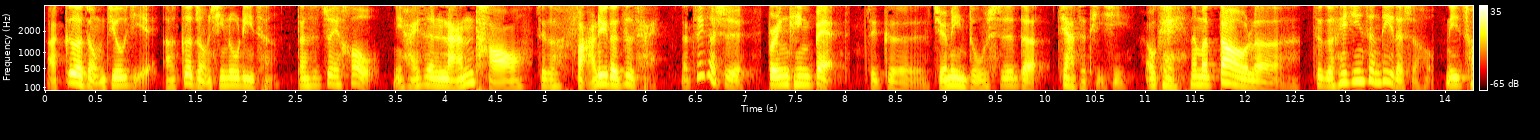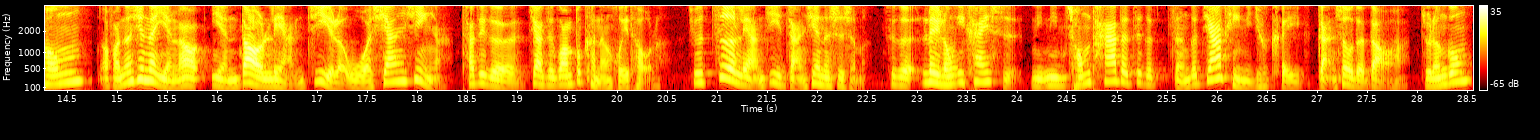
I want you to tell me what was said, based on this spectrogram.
啊，各种纠结啊，各种心路历程，但是最后你还是难逃这个法律的制裁。那这个是 Breaking Bad。这个绝命毒师的价值体系，OK。那么到了这个黑金圣地的时候，你从哦，反正现在演到演到两季了，我相信啊，他这个价值观不可能回头了。就是这两季展现的是什么？这个内容一开始，你你从他的这个整个家庭，你就可以感受得到哈。主人公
